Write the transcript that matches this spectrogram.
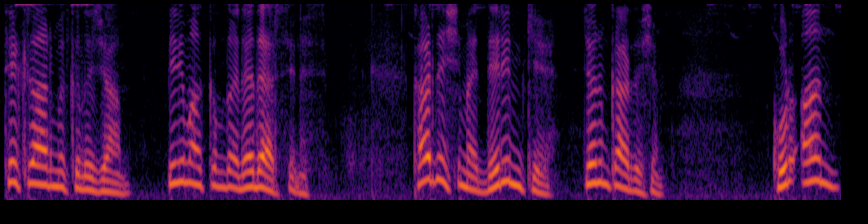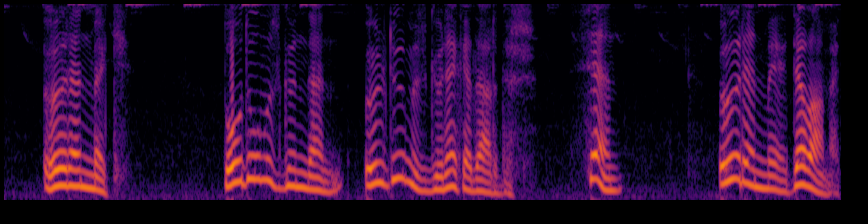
tekrar mı kılacağım? Benim hakkımda ne dersiniz? Kardeşime derim ki, canım kardeşim, Kur'an öğrenmek doğduğumuz günden öldüğümüz güne kadardır. Sen öğrenmeye devam et.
